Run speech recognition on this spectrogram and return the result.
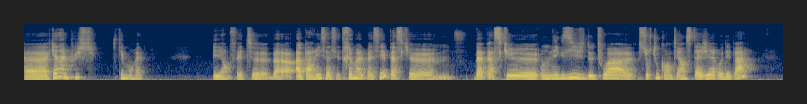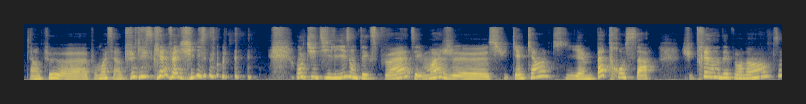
euh, Canal+. C'était mon rêve. Et en fait, bah, à Paris, ça s'est très mal passé parce que, bah, parce que on exige de toi, surtout quand tu es un stagiaire au départ, c'est un peu, pour moi, c'est un peu de l'esclavagisme. on t'utilise, on t'exploite. Et moi, je suis quelqu'un qui aime pas trop ça. Je suis très indépendante,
